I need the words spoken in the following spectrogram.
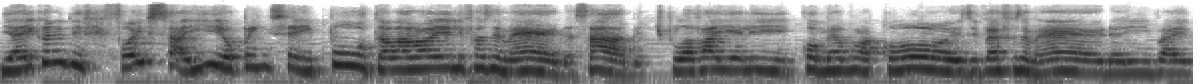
E aí, quando ele foi sair, eu pensei, puta, lá vai ele fazer merda, sabe? Tipo, lá vai ele comer alguma coisa e vai fazer merda e vai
